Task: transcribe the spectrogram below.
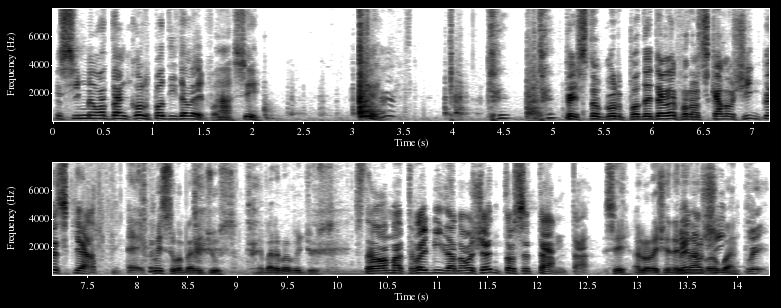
E se mi dà un colpo di telefono? Ah, sì. Eh. Per sto colpo di telefono scalo 5 schiaffi. Eh, questo mi pare giusto, mi pare proprio giusto. Stavamo a 3.970. Sì, allora ce ne Meno rimangono quanti? 5.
